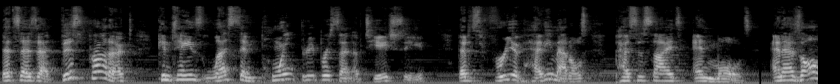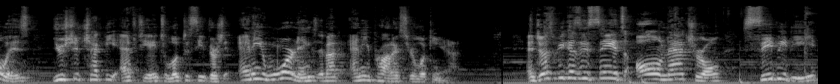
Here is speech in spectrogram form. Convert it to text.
that says that this product contains less than 0.3% of THC, that it's free of heavy metals, pesticides, and molds. And as always, you should check the FDA to look to see if there's any warnings about any products you're looking at. And just because they say it's all natural, CBD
